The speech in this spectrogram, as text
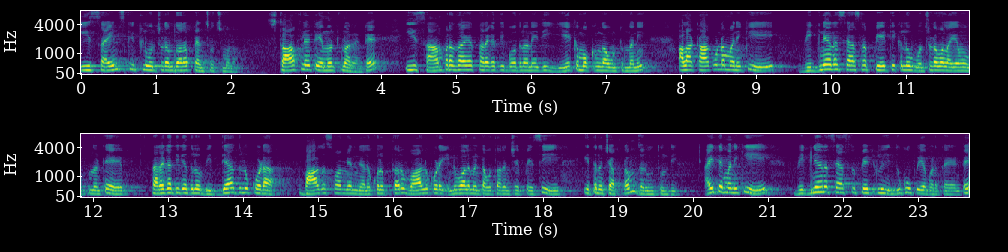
ఈ సైన్స్ కిట్లు ఉంచడం ద్వారా పెంచవచ్చు మనం. స్టాఫ్లెట్ ఏమంటున్నారంటే ఈ సాంప్రదాయ తరగతి బోధన అనేది ఏకముఖంగా ఉంటుందని అలా కాకుండా మనకి విజ్ఞాన శాస్త్ర పేటికలు ఉంచడం వల్ల ఏమవుతుందంటే తరగతి గదిలో విద్యార్థులు కూడా భాగస్వామ్యాన్ని నెలకొల్పుతారు వాళ్ళు కూడా ఇన్వాల్వ్మెంట్ అవుతారని చెప్పేసి ఇతను చెప్పడం జరుగుతుంది. అయితే మనకి విజ్ఞాన శాస్త్ర పేటికలు ఎందుకు ఉపయోగపడతాయంటే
